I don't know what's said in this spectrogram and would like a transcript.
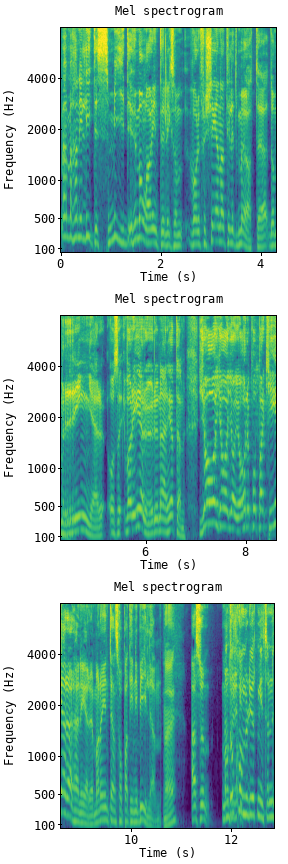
nej. Men han är lite smidig. Hur många har inte liksom varit försenad till ett möte, de ringer och så, var är du? Är du i närheten? Ja, ja, ja, jag håller på att parkera här nere. Man har ju inte ens hoppat in i bilen. Nej. Alltså, Men då kommer du åtminstone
